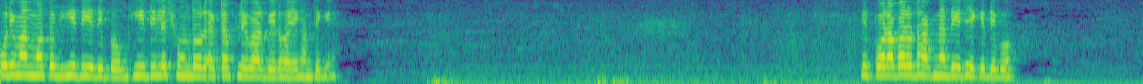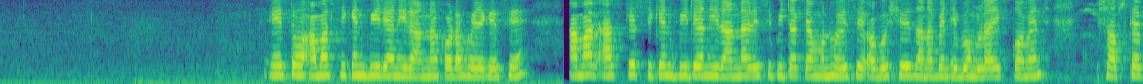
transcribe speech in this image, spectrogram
পরিমাণ মতো ঘি দিয়ে দিব। ঘি দিলে সুন্দর একটা ফ্লেভার বের হয় এখান থেকে। এরপর আবারও ঢাকনা দিয়ে ঢেকে দেব। এই তো আমার চিকেন বিরিয়ানি রান্না করা হয়ে গেছে। আমার আজকের চিকেন বিরিয়ানি রান্নার রেসিপিটা কেমন হয়েছে অবশ্যই জানাবেন এবং লাইক কমেন্টস সাবস্ক্রাইব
